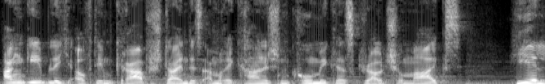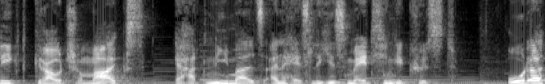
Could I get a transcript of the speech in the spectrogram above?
angeblich auf dem Grabstein des amerikanischen Komikers Groucho Marx, hier liegt Groucho Marx, er hat niemals ein hässliches Mädchen geküsst. Oder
